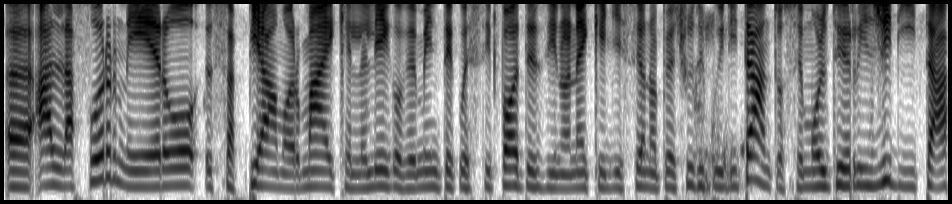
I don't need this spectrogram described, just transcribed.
eh, alla Fornero. Sappiamo ormai che la Lega ovviamente queste ipotesi non è che gli siano piaciute più di tanto, si è molto irrigidita.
